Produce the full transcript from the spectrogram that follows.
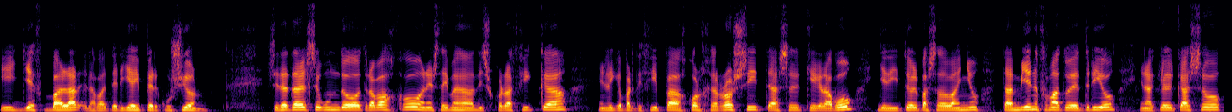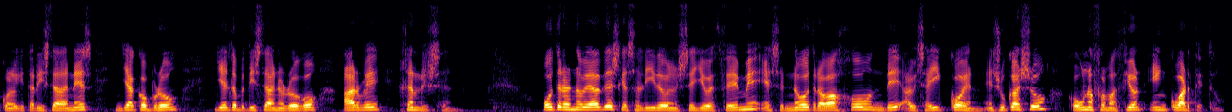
y Jeff Ballard en la batería y percusión. Se trata del segundo trabajo en esta misma discográfica en el que participa Jorge Rossi, tras el que grabó y editó el pasado año, también en formato de trío, en aquel caso con el guitarrista danés Jacob Bro y el trompetista noruego Arve Henriksen. Otras novedades que ha salido en el sello ECM es el nuevo trabajo de Avisai Cohen, en su caso con una formación en cuarteto.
